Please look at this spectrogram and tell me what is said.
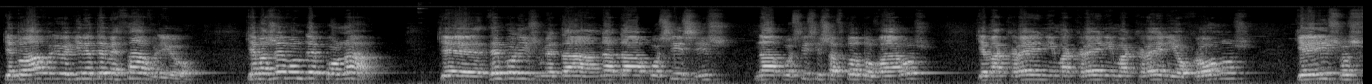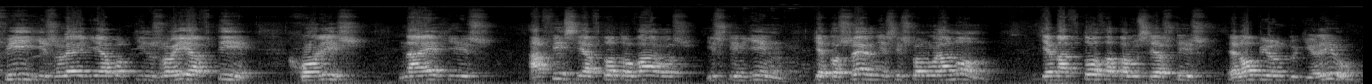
και το αύριο γίνεται μεθαύριο και μαζεύονται πολλά και δεν μπορείς μετά να τα αποσύσεις, να αποσύσεις αυτό το βάρος και μακραίνει, μακραίνει, μακραίνει ο χρόνος και ίσως φύγεις λέγει από την ζωή αυτή χωρίς να έχεις αφήσει αυτό το βάρος εις την γη και το σέρνεις εις τον ουρανό και με αυτό θα παρουσιαστείς ενώπιον του Κυρίου.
